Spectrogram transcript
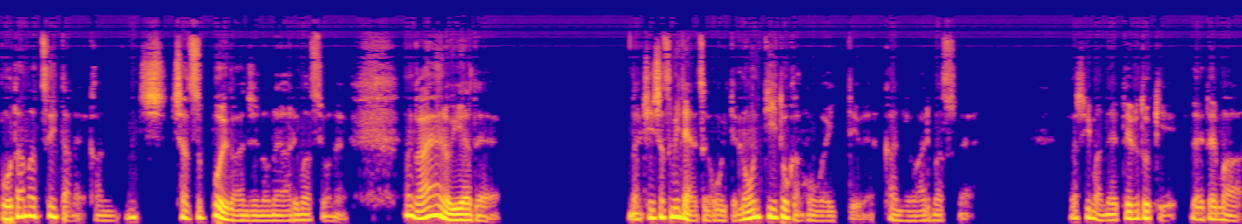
ボタンがついたね、シャツっぽい感じのね、ありますよね。なんかああいうの嫌で、T シャツみたいなやつが多いって、ロンティーとかの方がいいっていうね、感じはありますね。私今寝てるとき、だいたいまあ、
